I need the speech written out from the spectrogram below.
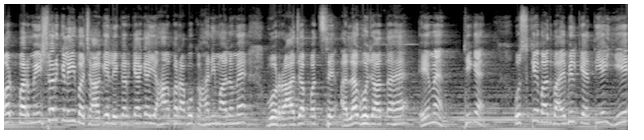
और परमेश्वर के लिए बचा के लेकर क्या क्या यहाँ पर आपको कहानी मालूम है, वो राजा पद से अलग हो जाता है। ए ठीक है? उसके बाद बाइबिल कहती है, ये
